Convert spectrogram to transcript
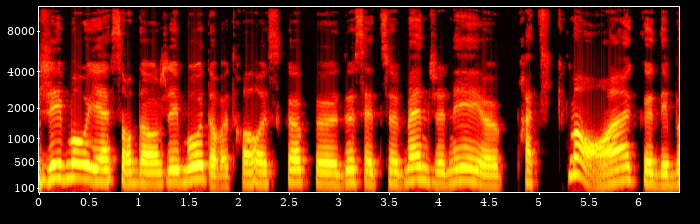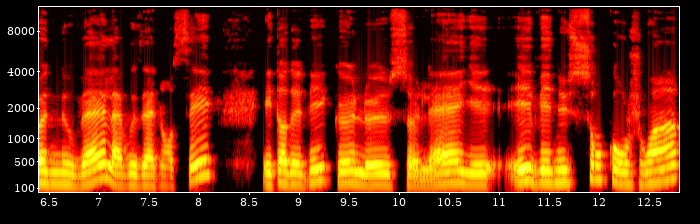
Gémeaux et ascendant Gémeaux, dans votre horoscope de cette semaine, je n'ai pratiquement hein, que des bonnes nouvelles à vous annoncer, étant donné que le soleil et, Vénus sont conjoints,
